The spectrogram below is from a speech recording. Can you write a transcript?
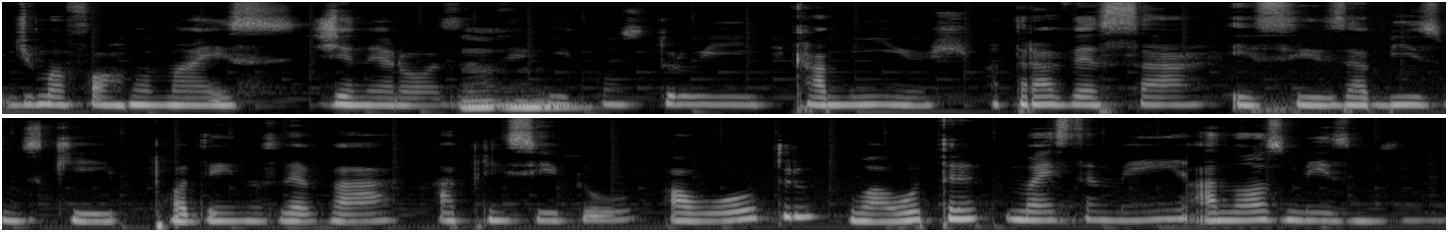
de uma forma mais generosa né? uhum. né? e construir caminhos, atravessar esses abismos que podem nos levar a princípio ao outro ou a outra, mas também a nós mesmos. Né?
